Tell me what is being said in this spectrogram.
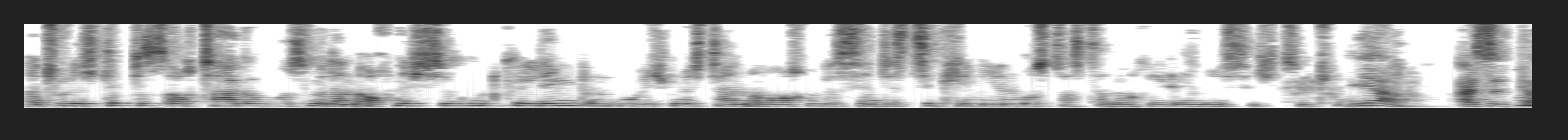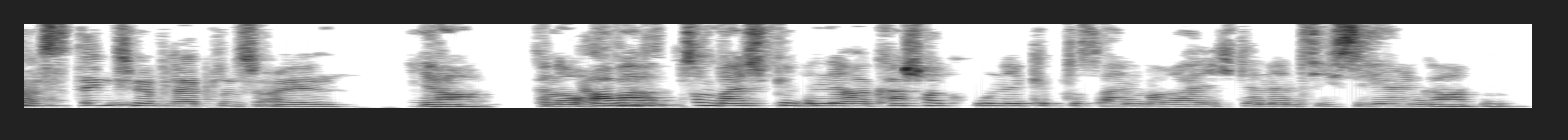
natürlich gibt es auch Tage, wo es mir dann auch nicht so gut gelingt und wo ich mich dann auch ein bisschen disziplinieren muss, das dann auch regelmäßig zu tun. Ja, also das, mhm. denke ich mir, bleibt uns allen. Ja, genau. Aber zum Beispiel in der Akasha-Chronik gibt es einen Bereich, der nennt sich Seelengarten.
